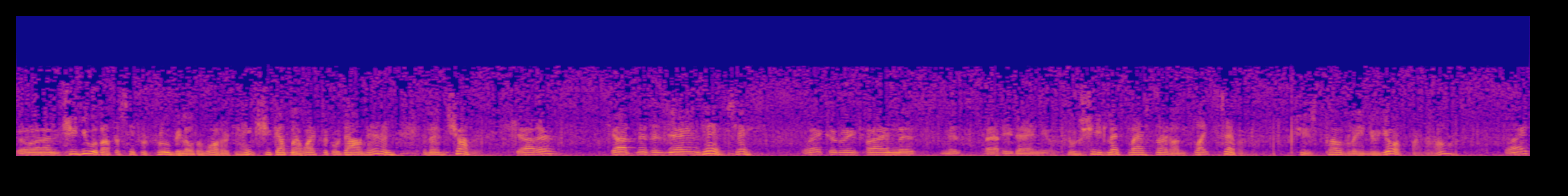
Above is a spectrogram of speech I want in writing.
Go on. She knew about the secret room below the water tank. She got my wife to go down there and, and then shot her. Shot her? Shot Mrs. James? Yes, yes. Where could we find this Miss Patty Daniels? Well, she left last night on Flight 7. She's probably in New York by now. Flight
